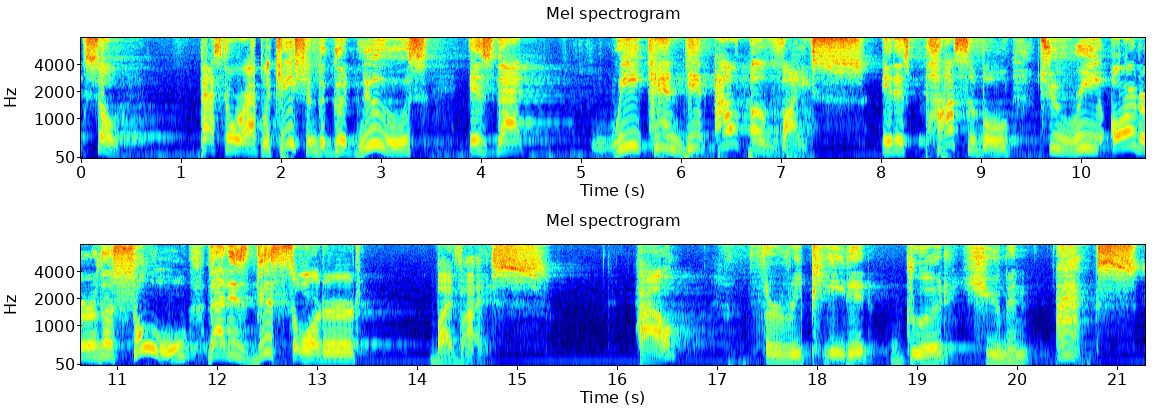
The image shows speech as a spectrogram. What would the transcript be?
so, pastoral application, the good news is that we can get out of vice. It is possible to reorder the soul that is disordered by vice. How? Through repeated good human acts,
